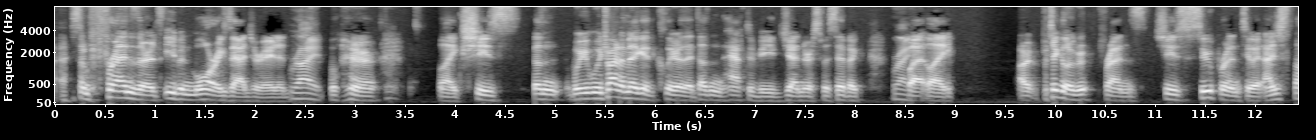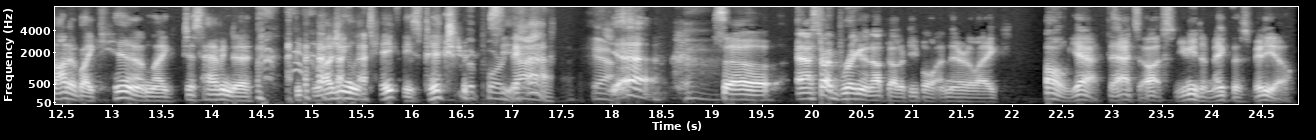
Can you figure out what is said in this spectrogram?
some friends there. It's even more exaggerated. Right. Where like she's doesn't we, we try to make it clear that it doesn't have to be gender specific, Right. but like our particular group friends, she's super into it. I just thought of like him, like just having to begrudgingly take these pictures. The poor guy. yeah Yeah. yeah. So, and I started bringing it up to other people, and they're like, "Oh yeah, that's us. You need to make this video."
